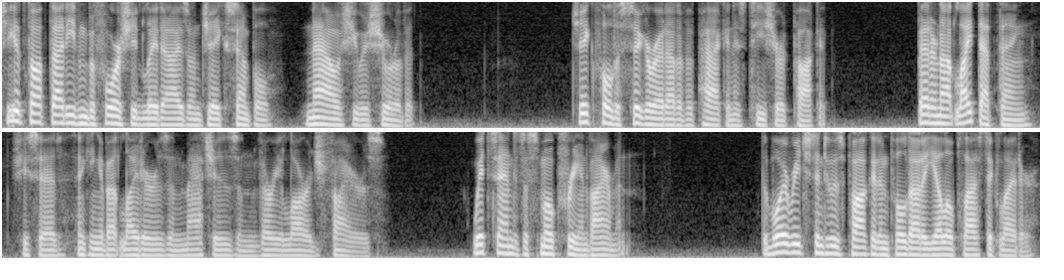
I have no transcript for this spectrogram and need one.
She had thought that even before she'd laid eyes on Jake Semple. Now she was sure of it. Jake pulled a cigarette out of a pack in his t shirt pocket. Better not light that thing, she said, thinking about lighters and matches and very large fires. Wits End is a smoke free environment. The boy reached into his pocket and pulled out a yellow plastic lighter.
